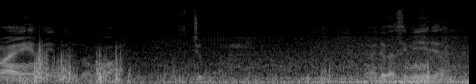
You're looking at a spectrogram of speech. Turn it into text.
Ramai lain semua duduk bawah. Sejuk. Yang ada kat sini je.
